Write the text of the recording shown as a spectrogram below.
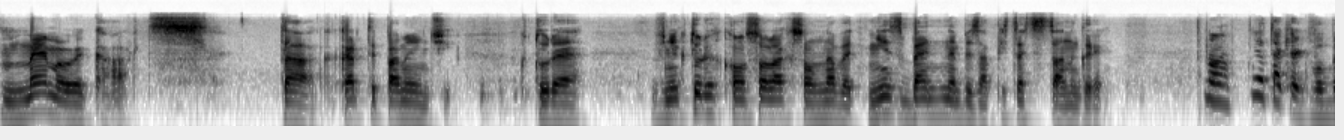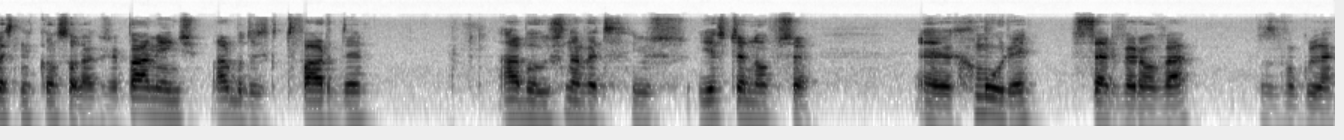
Memory cards. Tak, karty pamięci, które w niektórych konsolach są nawet niezbędne, by zapisać stan gry. No, nie tak jak w obecnych konsolach, że pamięć, albo dysk twardy, albo już nawet już jeszcze nowsze e, chmury serwerowe. To jest w ogóle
